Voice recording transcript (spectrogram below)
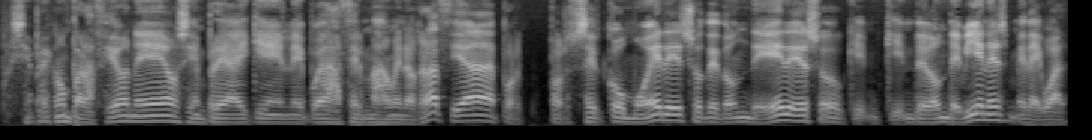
pues siempre hay comparaciones o siempre hay quien le puedas hacer más o menos gracia por, por ser como eres o de dónde eres o quién- de dónde vienes, me da igual.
